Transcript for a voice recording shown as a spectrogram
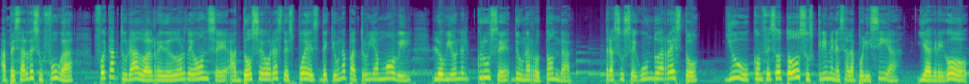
A pesar de su fuga, fue capturado alrededor de 11 a 12 horas después de que una patrulla móvil lo vio en el cruce de una rotonda. Tras su segundo arresto, Yu confesó todos sus crímenes a la policía y agregó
